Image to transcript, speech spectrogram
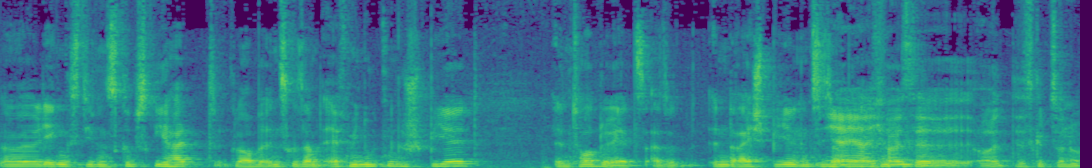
wenn wir überlegen, Steven Skripski hat, glaube ich, insgesamt elf Minuten gespielt. In total jetzt, also in drei Spielen insgesamt. ja, ja, ich weiß, äh, es gibt so eine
